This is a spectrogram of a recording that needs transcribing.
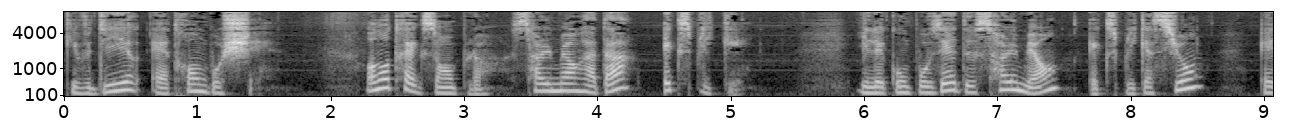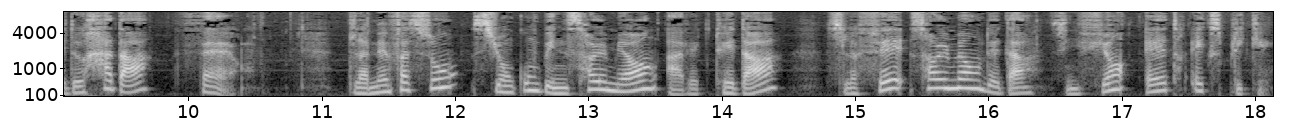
qui veut dire être embauché. Un autre exemple, 설명하다, expliquer. Il est composé de 설명, explication, et de 하다, faire. De la même façon, si on combine 설명 avec 되다, cela fait 설명되다, signifiant être expliqué.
